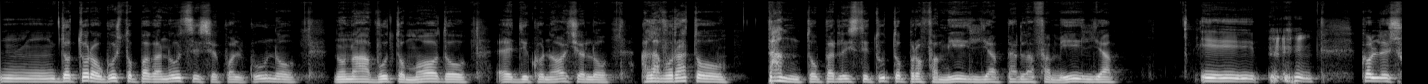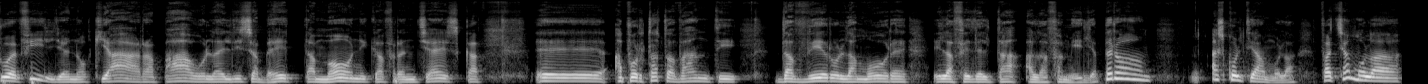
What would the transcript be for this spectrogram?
Mm, dottor Augusto Paganuzzi, se qualcuno non ha avuto modo eh, di conoscerlo, ha lavorato tanto per l'Istituto Pro Famiglia, per la famiglia e con le sue figlie, no? Chiara, Paola, Elisabetta, Monica, Francesca, eh, ha portato avanti davvero l'amore e la fedeltà alla famiglia. Però ascoltiamola, facciamola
